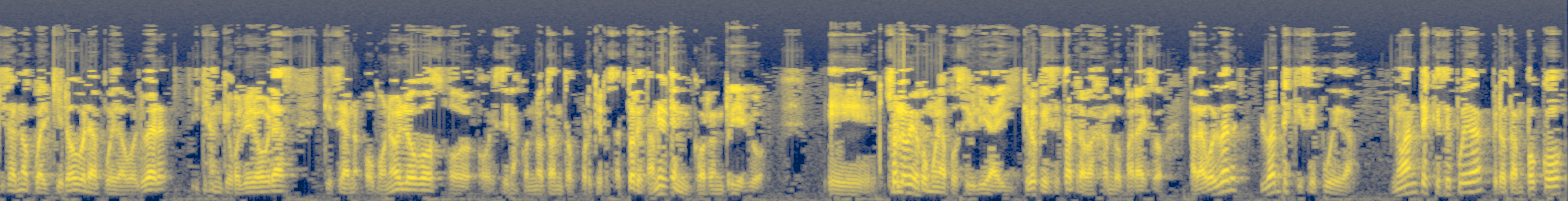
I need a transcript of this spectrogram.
Quizás no cualquier obra pueda volver y tengan que volver obras que sean o monólogos o, o escenas con no tanto, porque los actores también corren riesgo. Eh, yo lo veo como una posibilidad y creo que se está trabajando para eso, para volver lo antes que se pueda. No antes que se pueda, pero tampoco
